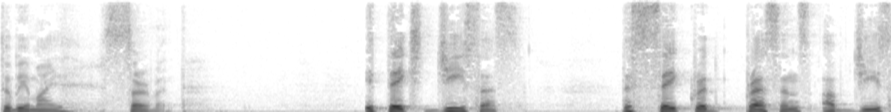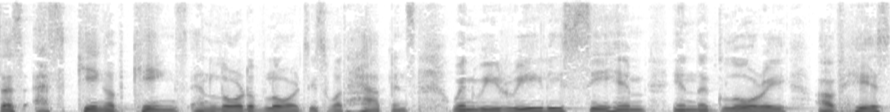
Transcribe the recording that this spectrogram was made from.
to be my servant. It takes Jesus, the sacred presence of Jesus as King of Kings and Lord of Lords, is what happens when we really see Him in the glory of His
